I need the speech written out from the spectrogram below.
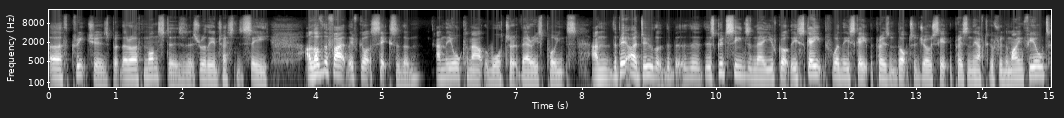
Earth creatures, but they're Earth monsters, and it's really interesting to see. I love the fact they've got six of them, and they all come out the water at various points. And the bit I do, the, the, the, there's good scenes in there. You've got the escape when they escape the prison. Doctor and Jo escape the prison. They have to go through the minefield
